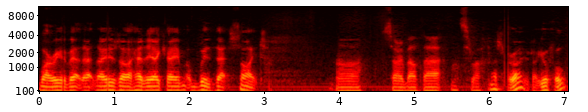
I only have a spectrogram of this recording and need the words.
worry about that, though, is I had the AKM with that sight. Uh, sorry about that. That's rough. That's all right. It's not your fault.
